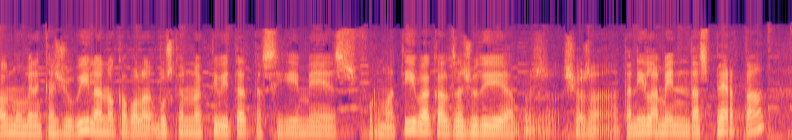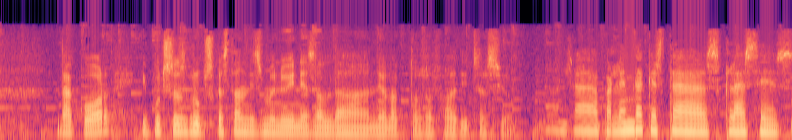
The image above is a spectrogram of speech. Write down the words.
al moment en què es jubilen o que volen, busquen una activitat que sigui més formativa, que els ajudi a, pues, això, a tenir la ment desperta d'acord? I potser els grups que estan disminuint és el de neolectors, alfabetització. Doncs eh, parlem d'aquestes classes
